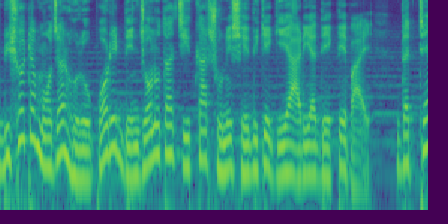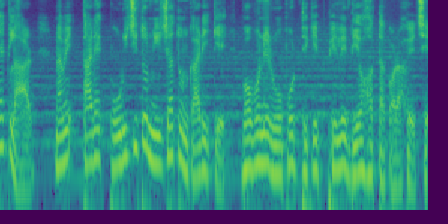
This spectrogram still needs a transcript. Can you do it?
বিষয়টা মজার হলো পরের দিন জনতার চিৎকার শুনে সেদিকে গিয়ে আরিয়া দেখতে পায় দ্য ট্যাকলার নামে তার এক পরিচিত নির্যাতনকারীকে ভবনের ওপর থেকে ফেলে দিয়ে হত্যা করা হয়েছে।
